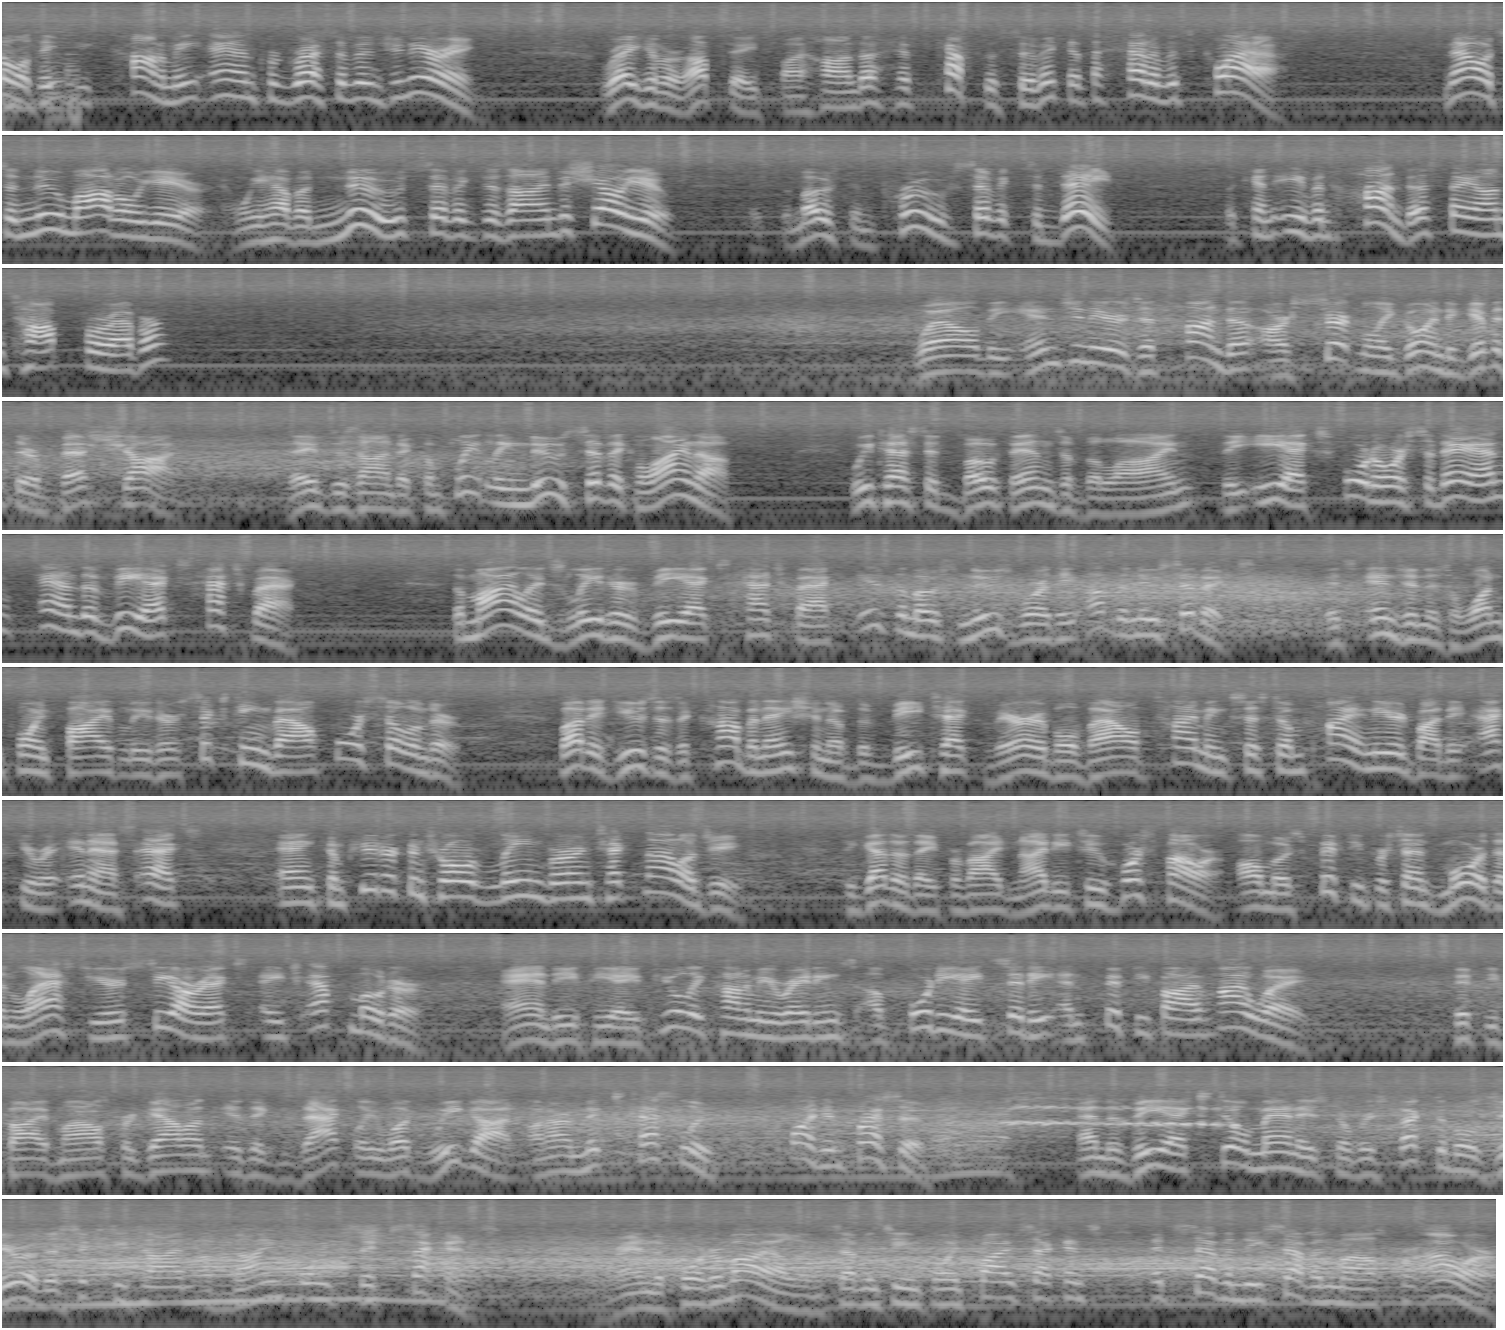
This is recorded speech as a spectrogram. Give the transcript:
utility, economy, and progressive engineering. Regular updates by Honda have kept the Civic at the head of its class. Now it's a new model year, and we have a new Civic design to show you. It's the most improved Civic to date. But can even Honda stay on top forever? Well, the engineers at Honda are certainly going to give it their best shot. They've designed a completely new Civic lineup. We tested both ends of the line, the EX four-door sedan and the VX hatchback. The mileage leader VX hatchback is the most newsworthy of the new Civics. Its engine is a 1.5-liter, 16-valve, four-cylinder, but it uses a combination of the VTEC variable valve timing system pioneered by the Acura NSX and computer-controlled lean burn technology. Together, they provide 92 horsepower, almost 50% more than last year's CRX HF motor, and EPA fuel economy ratings of 48 city and 55 highway. 55 miles per gallon is exactly what we got on our mixed test loop. Quite impressive. And the VX still managed a respectable 0 to 60 time of 9.6 seconds. Ran the quarter mile in 17.5 seconds at 77 miles per hour.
